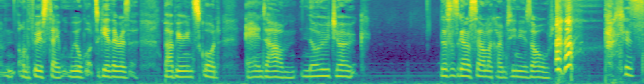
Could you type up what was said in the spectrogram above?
um, on the first day when we all got together as a barbarian squad, and um no joke. This is going to sound like I'm ten years old, but she's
